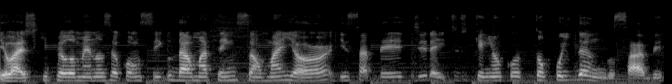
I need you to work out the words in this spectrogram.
Eu acho que pelo menos eu consigo dar uma atenção maior e saber direito de quem eu tô cuidando, sabe?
